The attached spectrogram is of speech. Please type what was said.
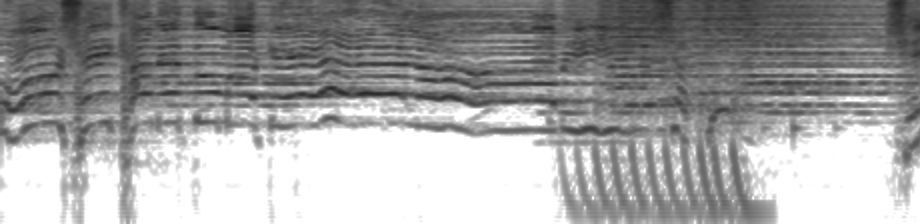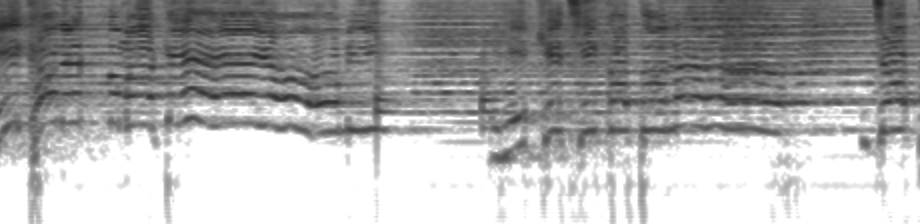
ও সেইখানে সেইখানে তোমাকে আমি রেখেছি কত না যত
